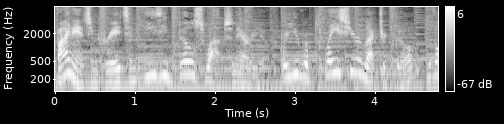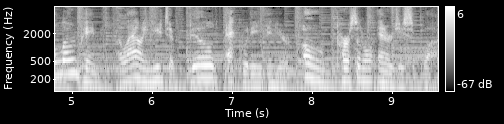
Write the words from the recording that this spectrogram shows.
Financing creates an easy bill swap scenario where you replace your electric bill with a loan payment, allowing you to build equity in your own personal energy supply.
